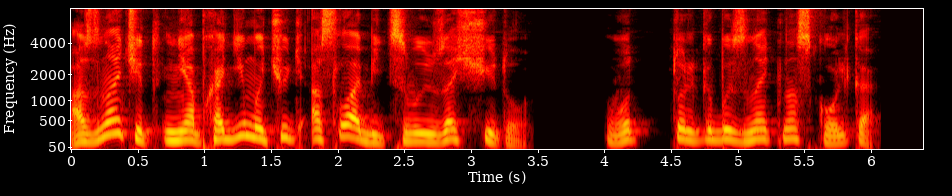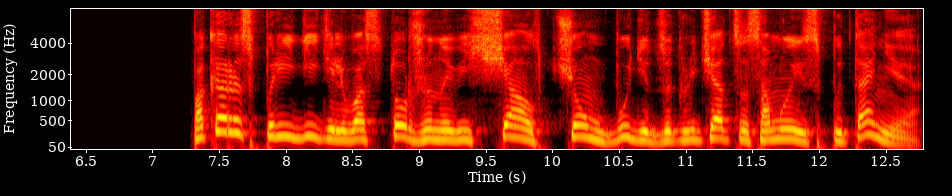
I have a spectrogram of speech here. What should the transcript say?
А значит, необходимо чуть ослабить свою защиту. Вот только бы знать насколько. Пока распорядитель восторженно вещал, в чем будет заключаться само испытание,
